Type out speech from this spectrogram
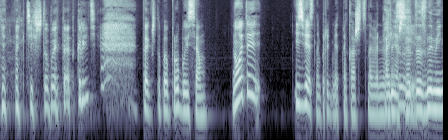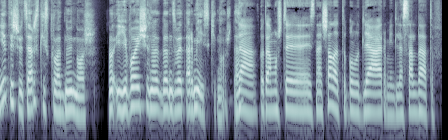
нет ногтей, чтобы это открыть. Так что попробуй сам. Ну, это известный предмет, мне кажется, наверное. Конечно, это знаменитый швейцарский складной нож. Его еще иногда называют армейский нож, да? Да, потому что изначально это было для армии, для солдатов.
